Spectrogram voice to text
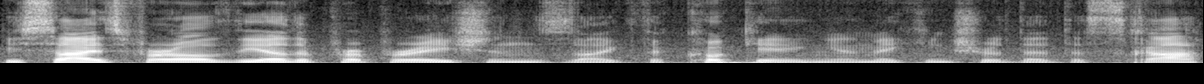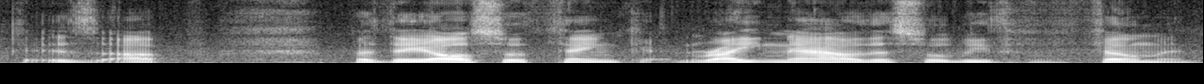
besides for all the other preparations like the cooking and making sure that the schach is up. But they also think right now this will be the fulfillment.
